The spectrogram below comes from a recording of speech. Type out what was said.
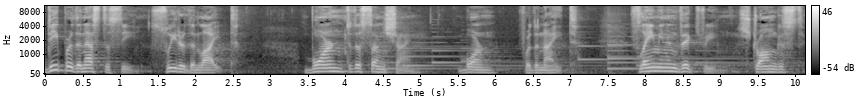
Deeper than ecstasy, sweeter than light, born to the sunshine, born for the night. Flaming in victory, strongest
